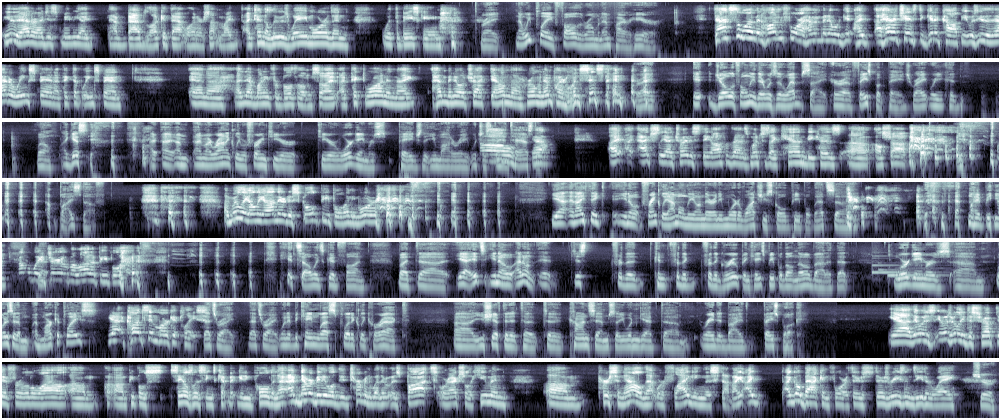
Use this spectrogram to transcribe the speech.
either that or I just maybe I have bad luck at that one or something. I I tend to lose way more than with the base game. right now, we play Fall of the Roman Empire here. That's the one I've been hunting for. I haven't been able to get. I I had a chance to get a copy. It was either that or Wingspan. I picked up Wingspan and uh, I didn't have money for both of them, so I, I picked one, and I haven't been able to track down the Roman Empire one since then. right, it, Joel. If only there was a website or a Facebook page, right, where you could. Well, I guess I, am I'm, I'm ironically referring to your to your Wargamers page that you moderate, which is oh, fantastic. Yeah. I, I, actually I try to stay off of that as much as I can because uh, I'll shop. I'll buy stuff. I'm really only on there to scold people anymore. yeah, and I think you know, frankly, I'm only on there anymore to watch you scold people. That's uh, that might be That's probably that, true of a lot of people. it's always good fun, but uh, yeah, it's you know, I don't it, just for the for the for the group in case people don't know about it that Wargamers, um, what is it, a, a, marketplace? Yeah, Consim Marketplace. That's right. That's right. When it became less politically correct, uh, you shifted it to, to Consim so you wouldn't get um, raided by Facebook. Yeah, there was it was really disruptive for a little while. Um, um, people's sales listings kept getting pulled, and I, have never been able to determine whether it was bots or actual human um, personnel that were flagging this stuff. I, I I go back and forth. There's there's reasons either way. Sure.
